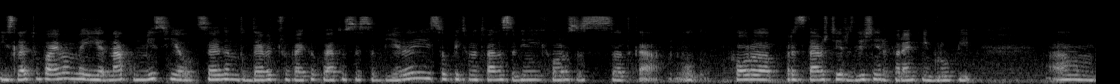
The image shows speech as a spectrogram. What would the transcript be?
И след това имаме и една комисия от 7 до 9 човека, която се събира и се опитваме това да са винаги хора с а, така, хора, представящи различни референтни групи. Ам,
